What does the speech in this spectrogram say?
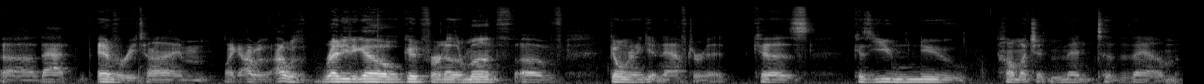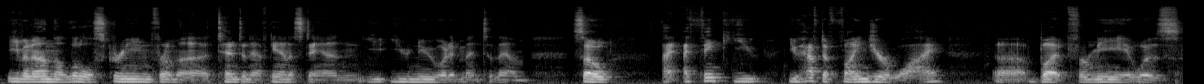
Uh, that every time, like I was, I was ready to go, good for another month of going and getting after it, because because you knew how much it meant to them. Even on the little screen from a tent in Afghanistan, you, you knew what it meant to them. So I, I think you you have to find your why. Uh, but for me, it was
